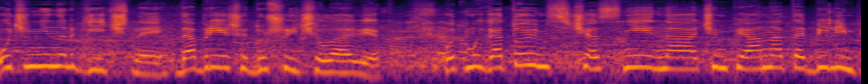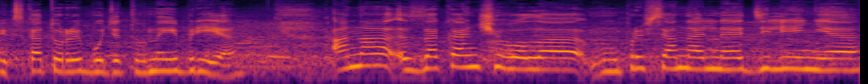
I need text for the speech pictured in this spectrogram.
Очень энергичный, добрейшей души человек. Вот мы готовим сейчас с ней на чемпионат Обилимпикс, который будет в ноябре. Она заканчивала профессиональное отделение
